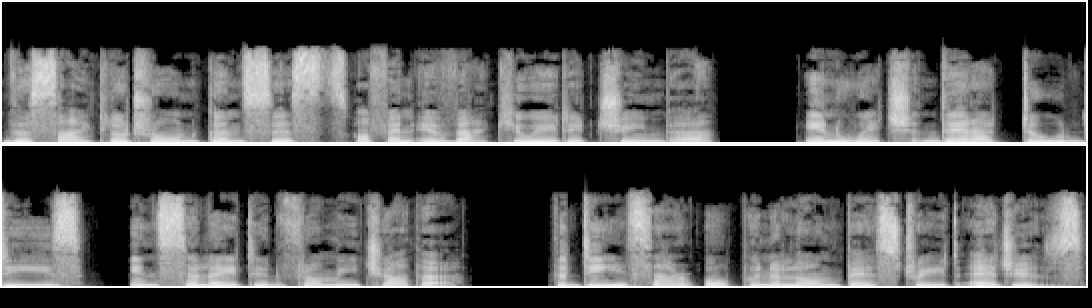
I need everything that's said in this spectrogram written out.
The cyclotron consists of an evacuated chamber in which there are two Ds insulated from each other. The Ds are open along their straight edges.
